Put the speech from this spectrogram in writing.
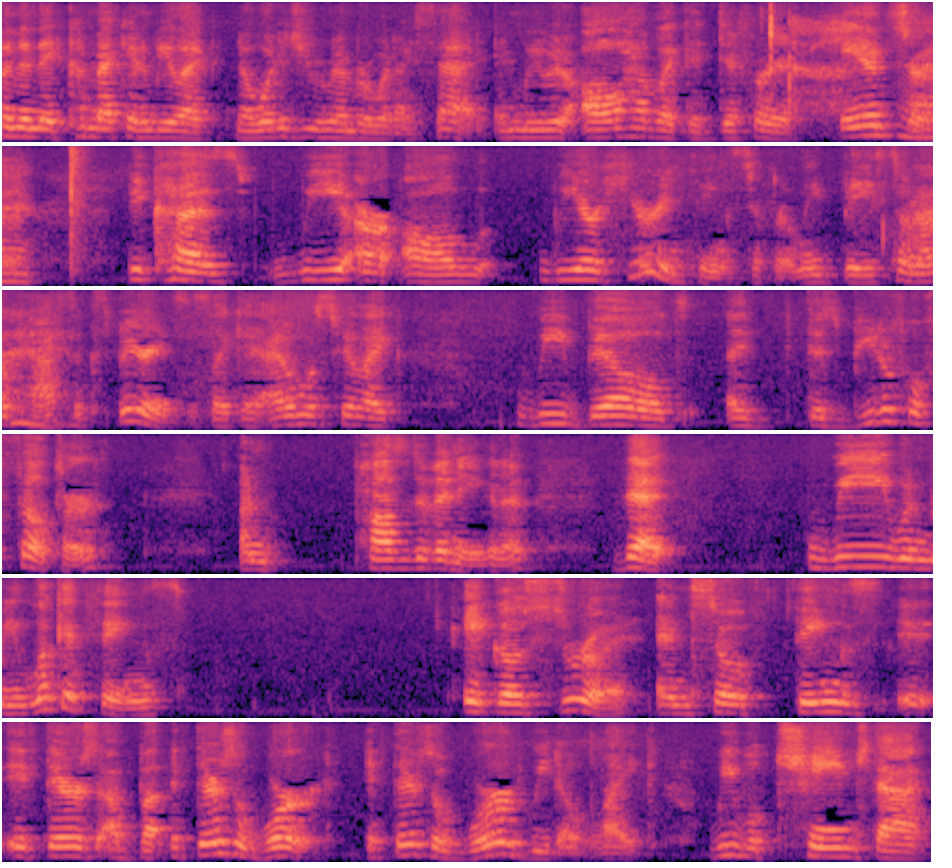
And then they'd come back in and be like, "No, what did you remember what I said?" And we would all have like a different answer Right. because we are all we are hearing things differently based on our Right. past experiences. Like I almost feel like we build a, this beautiful filter on positive and negative that we when we look at things it goes through it and so if things if there's a if there's a word if there's a word we don't like we will change that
